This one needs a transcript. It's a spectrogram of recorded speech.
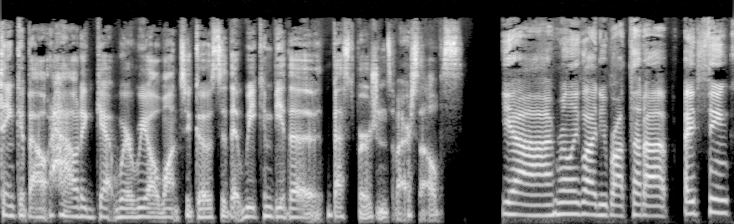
think about how to get where we all want to go so that we can be the best versions of ourselves. Yeah, I'm really glad you brought that up. I think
